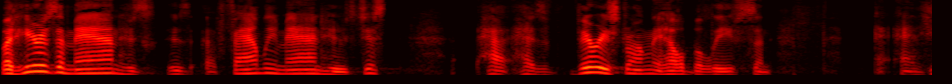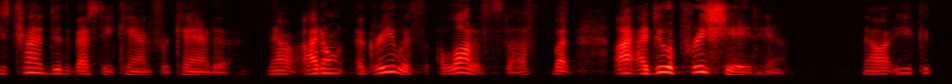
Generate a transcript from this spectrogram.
But here's a man who's, who's a family man who's just ha, has very strongly held beliefs, and, and he's trying to do the best he can for Canada. Now, I don't agree with a lot of stuff, but I, I do appreciate him. Now, you, could,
